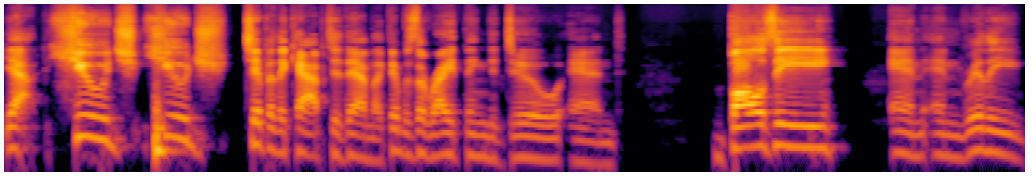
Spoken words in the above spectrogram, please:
yeah, huge, huge tip of the cap to them. Like that was the right thing to do and ballsy and and really,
